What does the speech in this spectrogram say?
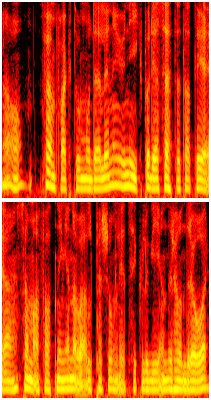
Ja, femfaktormodellen är unik på det sättet att det är sammanfattningen av all personlighetspsykologi under hundra år.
